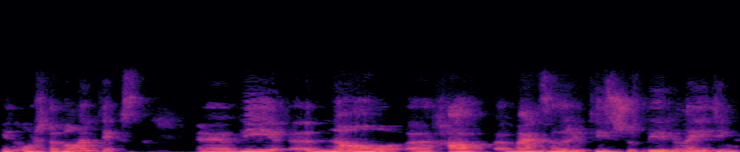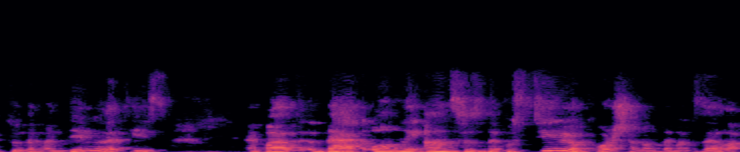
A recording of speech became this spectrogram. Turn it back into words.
in orthodontics. Uh, we know uh, how maxillary teeth should be relating to the mandibular teeth, but that only answers the posterior portion of the maxilla.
